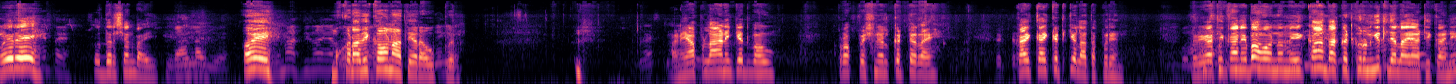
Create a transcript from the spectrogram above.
होय रे सुदर्शन भाई. होय. मुकडा दिखाव ना तेरा उपर. आणि आपला अनिकेत भाऊ प्रोफेशनल कट्टर आहे. काय काय कट केलं आतापर्यंत? तर या ठिकाणी भावानं मी कांदा कट करून घेतलेला आहे या ठिकाणी.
